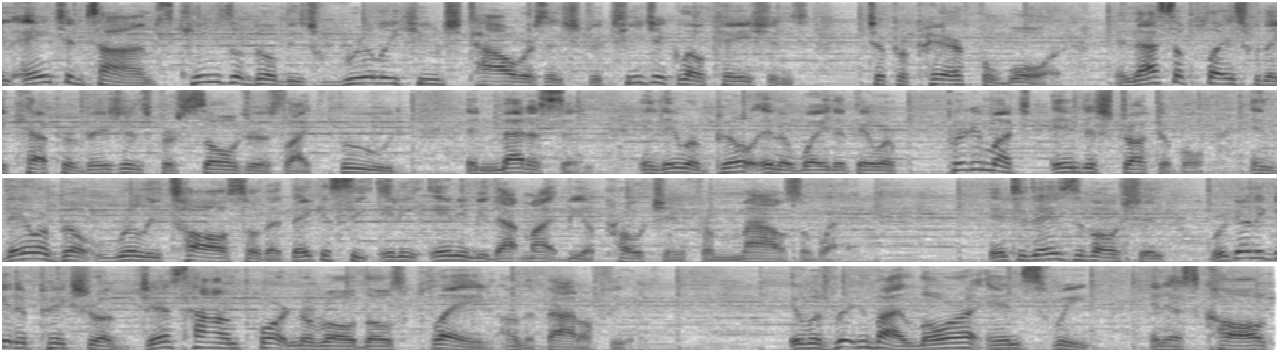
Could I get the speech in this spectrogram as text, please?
In ancient times, kings would build these really huge towers in strategic locations to prepare for war. And that's a place where they kept provisions for soldiers like food and medicine. And they were built in a way that they were pretty much indestructible. And they were built really tall so that they could see any enemy that might be approaching from miles away. In today's devotion, we're going to get a picture of just how important a role those played on the battlefield. It was written by Laura N. Sweet and it's called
